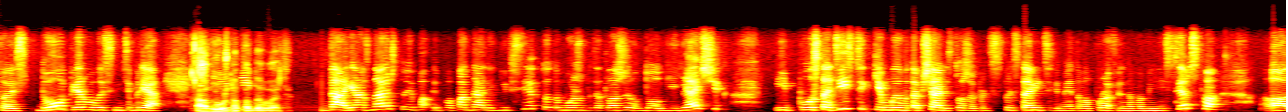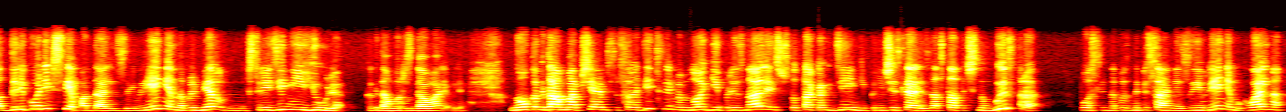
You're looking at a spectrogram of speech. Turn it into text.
то есть до 1 сентября. А и, нужно подавать? Да, я знаю, что и подали не все, кто-то, может быть, отложил в долгий ящик. И по статистике мы вот общались тоже с представителями этого профильного министерства. А, далеко не все подали заявление, например, в середине июля когда мы разговаривали. Но когда мы общаемся с родителями, многие признались, что так как деньги перечислялись достаточно быстро, после написания заявления буквально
